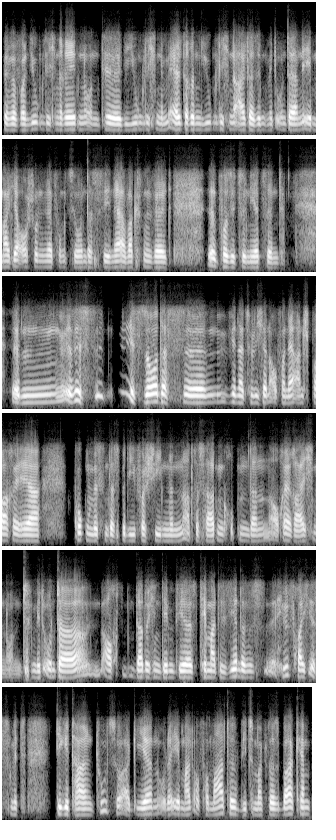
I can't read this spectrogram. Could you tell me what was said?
wenn wir von Jugendlichen reden und äh, die Jugendlichen im älteren jugendlichen Alter sind mitunter eben halt ja auch schon in der Funktion, dass sie in der Erwachsenenwelt äh, positioniert sind. Ähm, es ist, ist so, dass wir natürlich dann auch von der Ansprache her gucken müssen, dass wir die verschiedenen Adressatengruppen dann auch erreichen und mitunter auch dadurch, indem wir es thematisieren, dass es hilfreich ist, mit digitalen Tools zu agieren oder eben halt auch Formate wie zum Beispiel das Barcamp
